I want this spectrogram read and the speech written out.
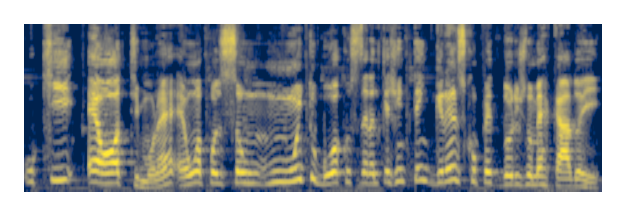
o que é ótimo, né? É uma posição muito boa considerando que a gente tem grandes competidores no mercado aí.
